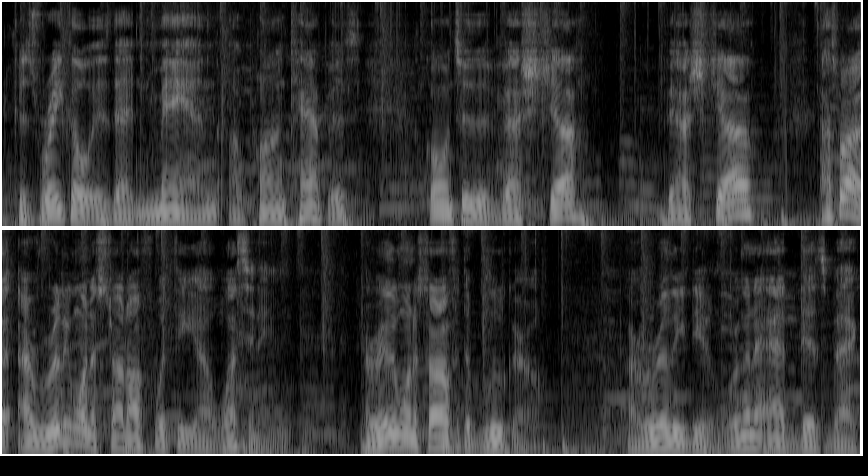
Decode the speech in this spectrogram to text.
because Reiko is that man upon campus going to the Vestia. Vestia. That's why I, I really want to start off with the uh, what's the name? I really want to start off with the blue girl. I really do. We're gonna add this back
